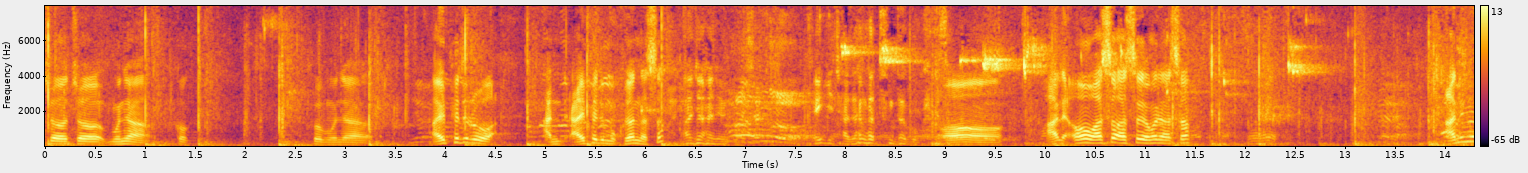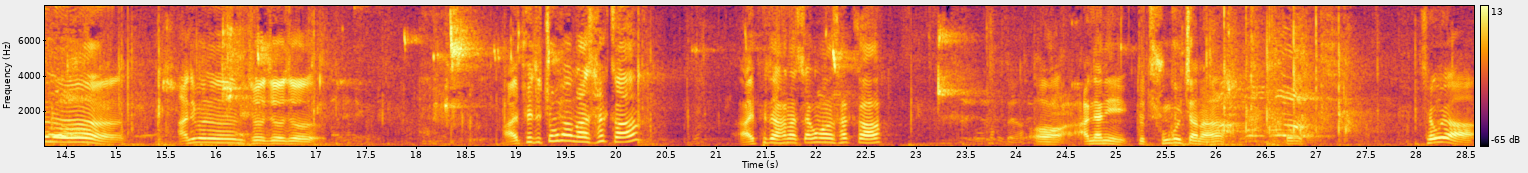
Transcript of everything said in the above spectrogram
저 저 뭐냐 그, 그 뭐냐 아이패드로 안, 아이패드 뭐 고장 났어? 아니 아니. 애기 자장가 튼다고. 그래서 어, 아니, 어, 왔어, 왔어, 영원히 왔어. 아니면은, 아니면은, 저, 저, 저, 아이패드 조그만 거 하나 살까? 아이패드 하나 작은 거 살까? 어, 아니, 아니, 그 중고 있잖아. 저, 재호야,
